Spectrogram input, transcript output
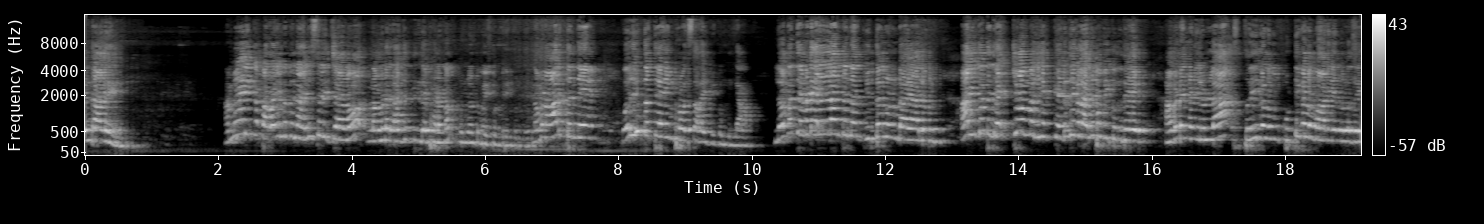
എന്താണ്? അമേരിക്ക പറയുന്നതിനനുസരിച്ചാണോ നമ്മുടെ രാജ്യത്തിന്റെ ഭരണം മുന്നോട്ട് പോയിക്കൊണ്ടിരിക്കുന്നത്? നമ്മൾ ആരും തന്നെ ഒരു യുദ്ധത്തെയും പ്രോത്സാഹിപ്പിക്കുന്നില്ല. ലോകത്ത് എവിടെയെല്ലാം തന്നെ യുദ്ധങ്ങൾ ഉണ്ടായാലും ആ യുദ്ധത്തിന്റെ ഏറ്റവും വലിയ കെടുതികൾ അനുഭവിക്കുന്നത് അവിടങ്ങളിലുള്ള സ്ത്രീകളും കുട്ടികളുമാണ് എന്നുള്ളത്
